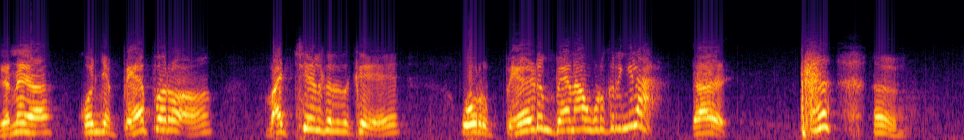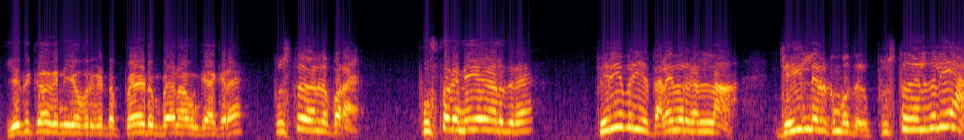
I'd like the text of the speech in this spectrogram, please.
என்னையா? கொஞ்சம் பேப்பரும் வச்சு எழுதுறதுக்கு ஒரு பேடும் பேனாவும் கொடுக்குறீங்களா? எதுக்காக நீ அவர்கிட்ட பேடும் பேனாவும் கேக்குற? புஸ்தகம் எழுத போறேன். புஸ்தகம் நீயே எழுதுற? பெரிய பெரிய தலைவர்கள்லாம் ஜெயில இருக்கும்போது புஸ்தகம் எழுதலையா?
